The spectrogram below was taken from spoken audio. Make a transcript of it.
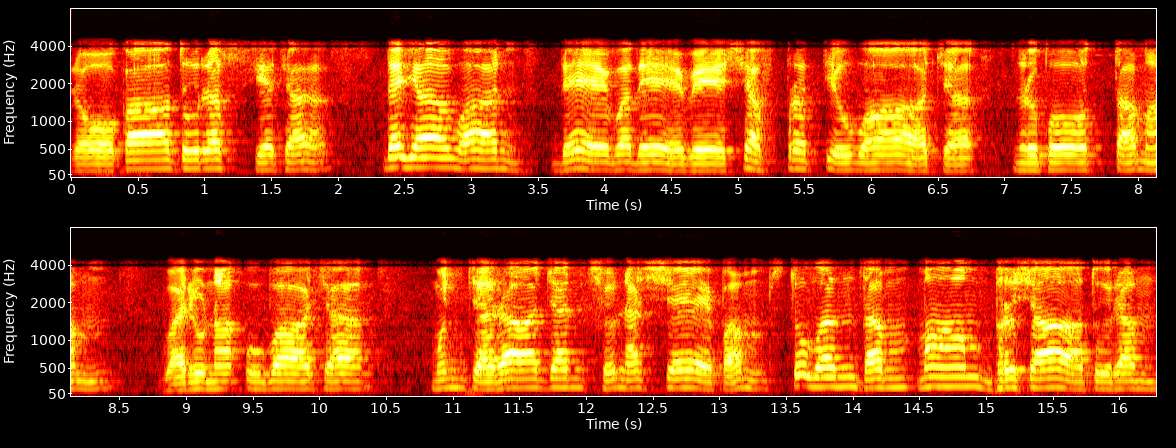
रोगातुरस्य च। दयावान् देवदेवेशः प्रत्युवाच नृपोत्तमं वरुण उवाच। मुञ्चराजन् शुनशेपं स्तुवन्तं मां भृशातुरम्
